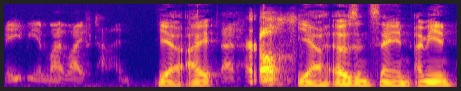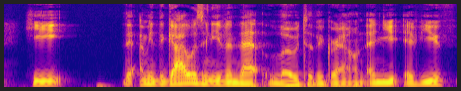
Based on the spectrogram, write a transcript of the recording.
maybe in my lifetime. Yeah, I that hurdle. Yeah, that was insane. I mean, he, the, I mean, the guy wasn't even that low to the ground, and you, if you've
